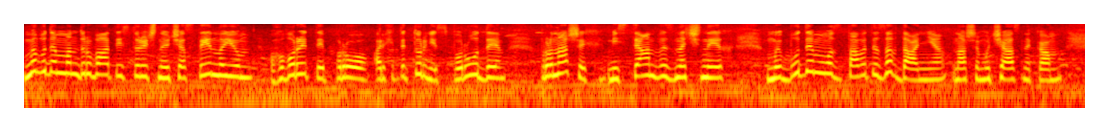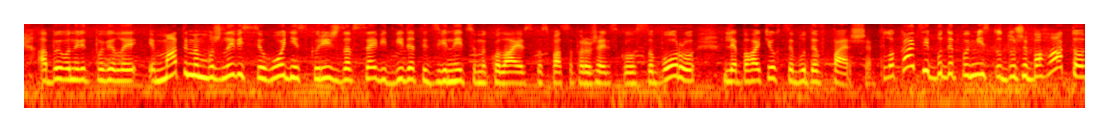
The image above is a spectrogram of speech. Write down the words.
Ми будемо мандрувати історичною частиною, говорити про архітектурні споруди, про наших містян визначних. Ми будемо ставити завдання нашим учасникам, аби вони відповіли. Матимемо можливість сьогодні, скоріш за все, відвідати дзвіницю Миколаївського Спасо-Переженського собору. Для багатьох це буде вперше. Локацій буде по місту дуже багато.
